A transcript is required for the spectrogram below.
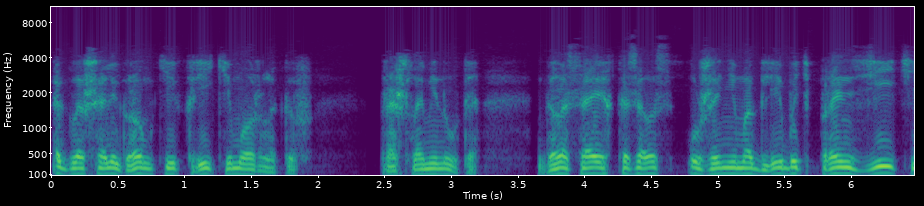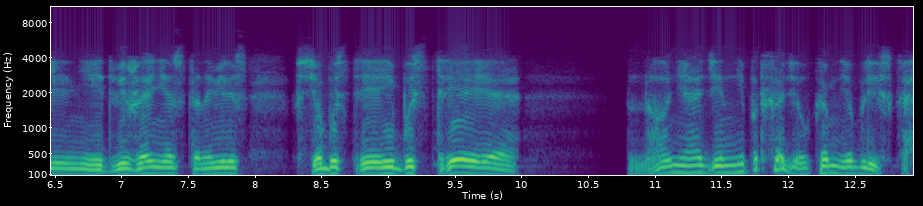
оглашали громкие крики морлоков. Прошла минута. Голоса их, казалось, уже не могли быть пронзительнее, движения становились все быстрее и быстрее. Но ни один не подходил ко мне близко.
